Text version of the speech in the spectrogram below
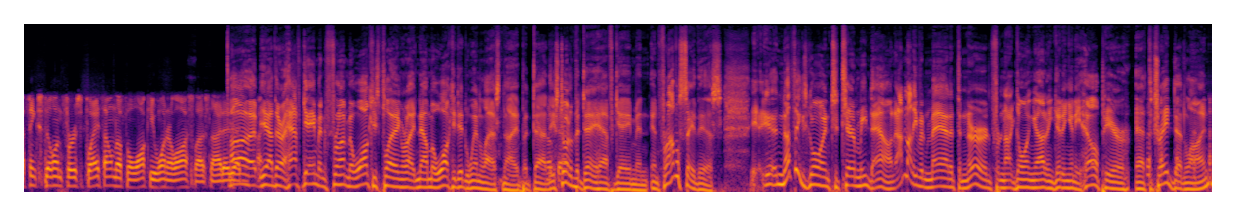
I think still in first place. I don't know if Milwaukee won or lost last night. I- Uh, yeah, they're a half game in front. Milwaukee's playing right now. Milwaukee didn't win last night, but uh, they started the day half game. And, and for, I will say this nothing's going to tear me down. I'm not even mad at the nerd for not going out and getting any help here at the trade deadline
